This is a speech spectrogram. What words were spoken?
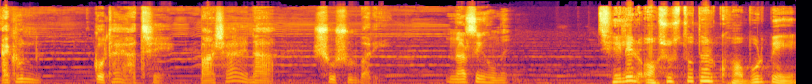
এখন কোথায় আছে? বাসায় না শ্বশুর বাড়ি নার্সিংহোমে। ছেলের অসুস্থতার খবর পেয়ে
